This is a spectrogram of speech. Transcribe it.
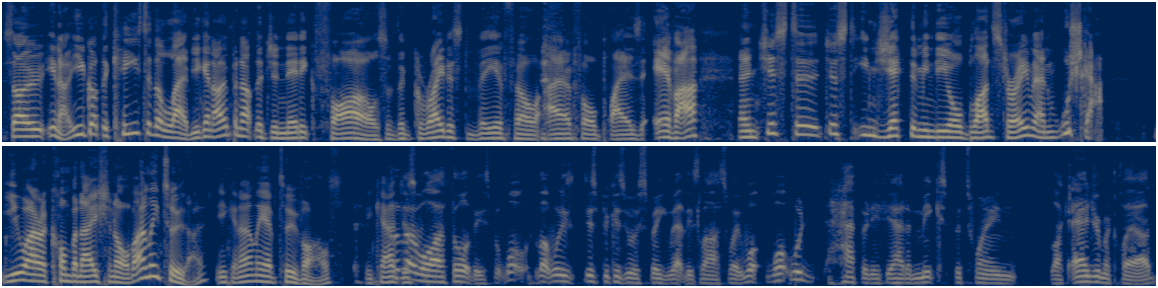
So, you know, you've got the keys to the lab. You can open up the genetic files of the greatest VFL, AFL players ever and just to just inject them into your bloodstream and whooshka. You are a combination of only two though. You can only have two vials. You can't I don't just know why I thought this, but what like we just because we were speaking about this last week, what what would happen if you had a mix between like Andrew McLeod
